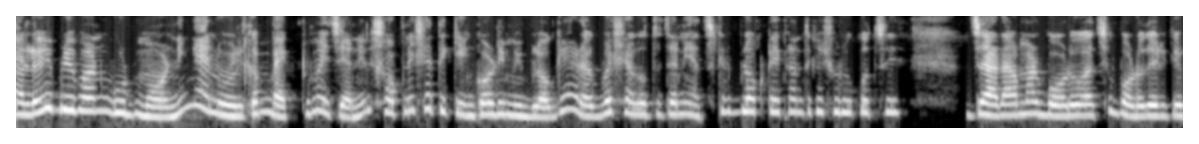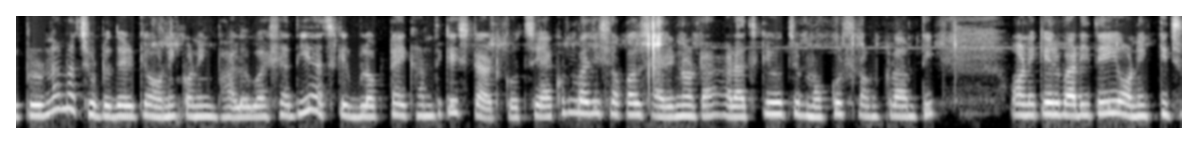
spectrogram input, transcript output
Hello everyone good morning and welcome back to my channel স্বপ্নের সাথে কিঙ্করিমি ব্লগে আর একবার স্বাগত জানি আজকের ব্লগটা এখান থেকে শুরু করছি। যারা আমার বড় আছে, বড়দেরকে প্রণাম আর ছোটোদেরকে অনেক অনেক ভালোবাসা দিয়ে আজকের ব্লগটা এখান থেকে স্টার্ট করছি। এখন বাজে সকাল সাড়ে নটা আর আজকে হচ্ছে মকর সংক্রান্তি। অনেকের বাড়িতেই অনেক কিছু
